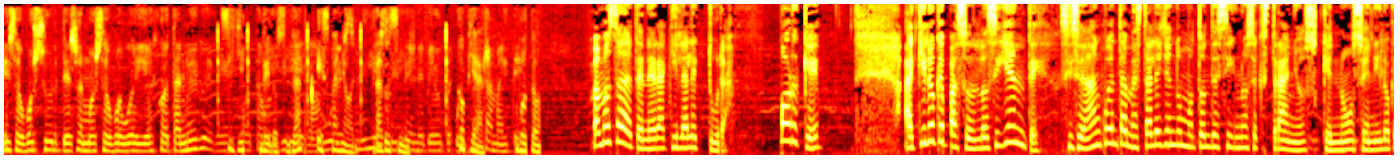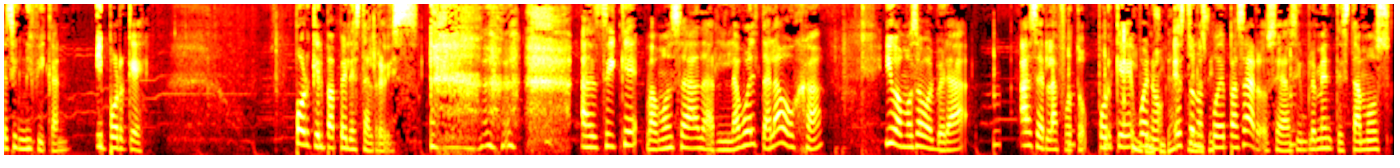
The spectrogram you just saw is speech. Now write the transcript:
Esowosur de Somosowey J9 Siguiente velocidad español. Traducir. Copiar. Botón. Vamos a detener aquí la lectura. Porque aquí lo que pasó es lo siguiente. Si se dan cuenta, me está leyendo un montón de signos extraños que no sé ni lo que significan. ¿Y por qué? Porque el papel está al revés. Así que vamos a darle la vuelta a la hoja y vamos a volver a hacer la foto. Porque, bueno, esto nos puede pasar. O sea, simplemente estamos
